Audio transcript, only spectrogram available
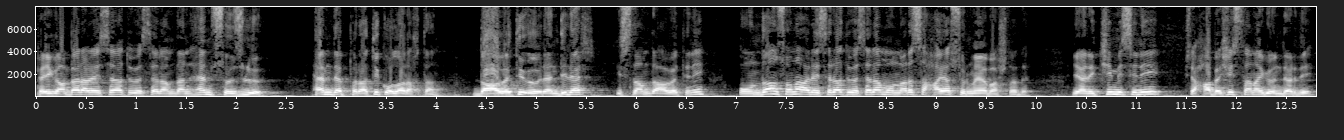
Peygamber aleyhissalatu vesselam'dan hem sözlü hem de pratik olaraktan daveti öğrendiler, İslam davetini. Ondan sonra aleyhissalatu vesselam onları sahaya sürmeye başladı. Yani kimisini işte Habeşistan'a gönderdi,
